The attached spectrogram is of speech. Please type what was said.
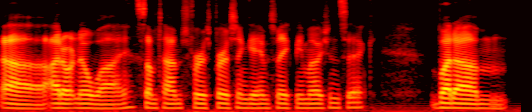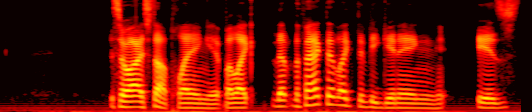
Uh, I don't know why. Sometimes first-person games make me motion sick, but um, so I stopped playing it. But like the the fact that like the beginning is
